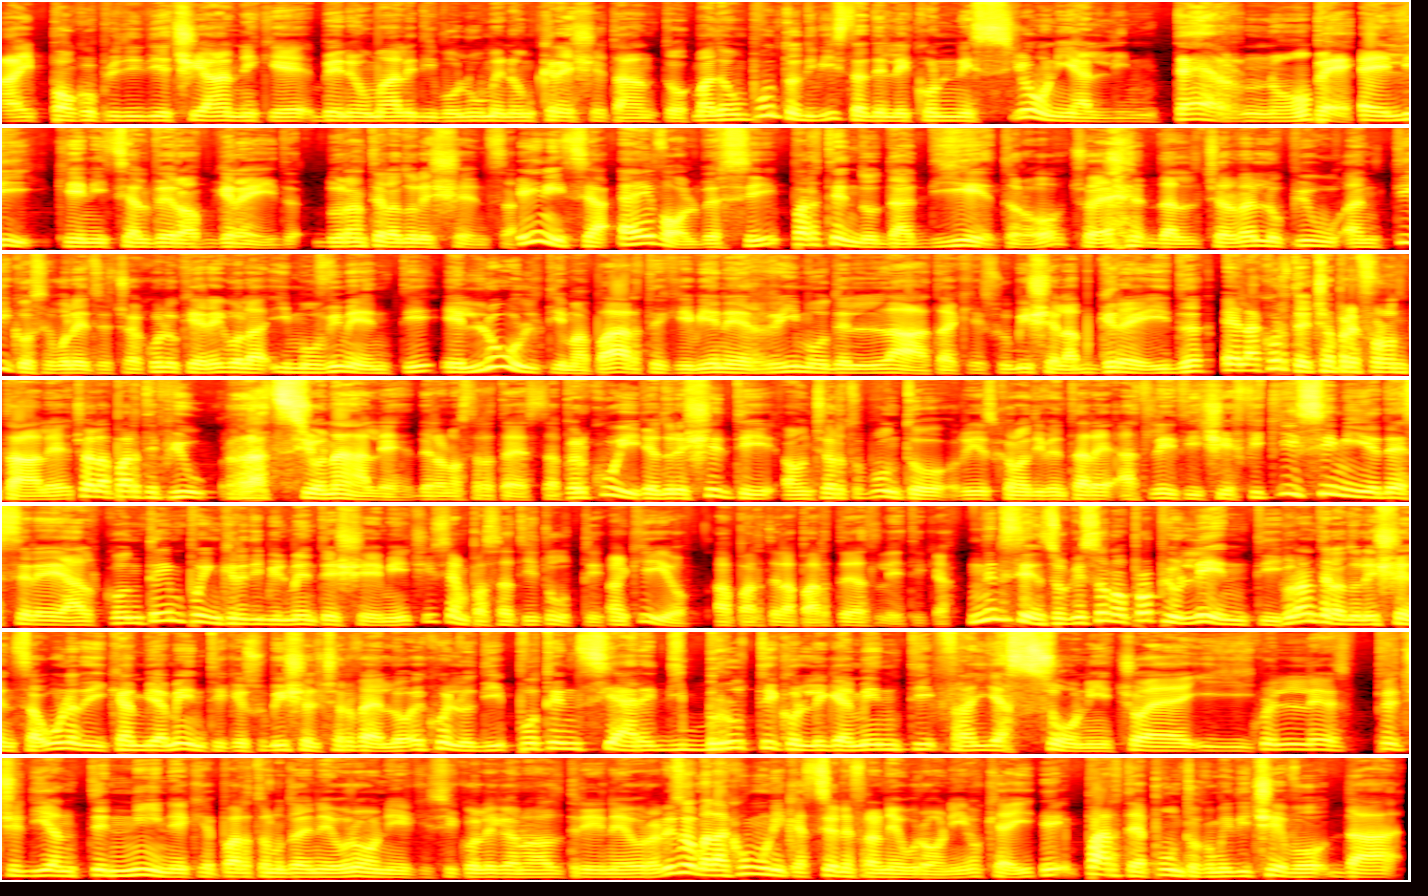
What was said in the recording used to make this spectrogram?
hai poco più di 10 anni che bene o male di volume non cresce tanto, ma da un punto di vista delle connessioni all'interno, beh, è lì che inizia il vero upgrade, durante l'adolescenza. E inizia a evolversi partendo da dietro, cioè dal cervello più antico se volete, cioè quello che regola i movimenti, e l'ultima parte che viene rimodellata, che subisce l'upgrade, è la corteccia prefrontale, cioè la parte più razionale della nostra testa, per cui gli adolescenti a un certo punto riescono a diventare atletici e fichissimi ed essere al contempo incredibilmente scemi. Ci siamo passati tutti, anch'io, a parte la parte atletica. Nel senso che sono proprio lenti. Durante l'adolescenza uno dei cambiamenti che subisce il cervello è quello di potenziare di brutti collegamenti fra gli assoni, cioè i, quelle specie di antennine che partono dai neuroni e che si collegano ad altri neuroni. Insomma, la comunicazione fra neuroni, ok? E parte appunto, come dicevo, dal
